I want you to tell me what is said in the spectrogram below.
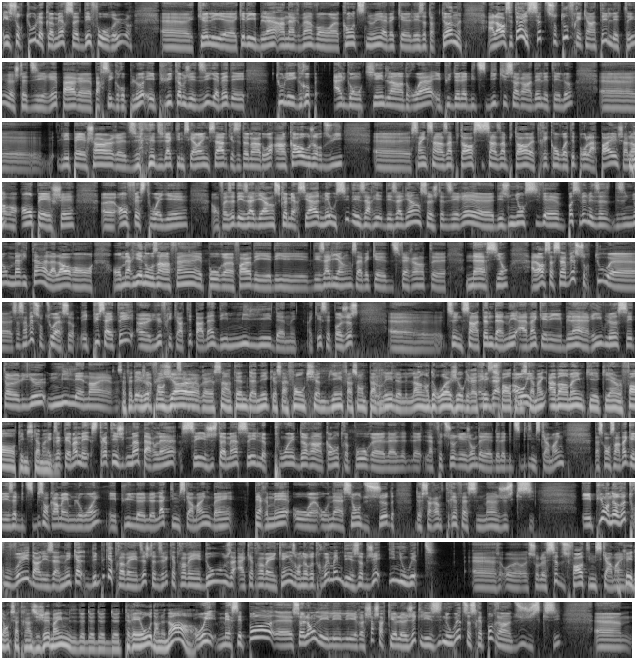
et surtout le commerce des fourrures euh, que, les, euh, que les Blancs, en arrivant, vont euh, continuer avec euh, les Autochtones. Alors, c'était un site surtout fréquenté l'été, je te dirais, par, par ces groupes-là. Et puis, comme j'ai dit, il y avait des tous les groupes algonquiens de l'endroit et puis de l'Abitibi qui se rendaient l'été là. Euh, les pêcheurs euh, du, du lac Témiscamingue savent que c'est un endroit encore aujourd'hui, euh, 500 ans plus tard, 600 ans plus tard, euh, très convoité pour la pêche. Alors on, on pêchait, euh, on festoyait, on faisait des alliances commerciales, mais aussi des, alliances, je te dirais, des unions civiles, pas civiles, mais des, des unions maritales. Alors on, on mariait nos enfants pour faire des, des, des alliances avec euh, différentes euh, nations. Alors ça servait surtout, euh, ça servait surtout à ça. Et puis ça a été un lieu fréquenté pendant des milliers d'années. Ok, c'est pas juste euh, une centaine d'années avant que les blancs arrivent. Là, c'est un lieu millénaire. Ça fait déjà plusieurs euh, centaines d'années que ça fonctionne bien, façon de parler, le- l'endroit géographique Exact. du fort Ah oui. Témiscamingue, avant même qu'il y, ait- qu'il y ait un fort Témiscamingue. Exactement, mais stratégiquement parlant, c'est justement c'est le point de rencontre pour la, la- la future région de, de parce qu'on s'entend que les Abitibi sont quand même loin, et puis le, lac Témiscamingue, ben permet aux, euh, aux nations du Sud de se rendre très facilement jusqu'ici. Et puis, on a retrouvé dans les années, début 90, je te dirais 92 à 95, on a retrouvé même des objets inuits euh, euh, sur le site du fort Témiscamingue. OK, donc ça transigeait même de, de- de- de très haut dans le nord. Oui, mais c'est pas. euh, selon les, les- les recherches archéologiques, les Inuits se seraient pas rendus jusqu'ici. Euh,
